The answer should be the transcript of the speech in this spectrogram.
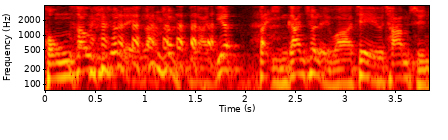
洪秀柱出嚟嗱出嗱而家突然間出嚟話即係要參選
